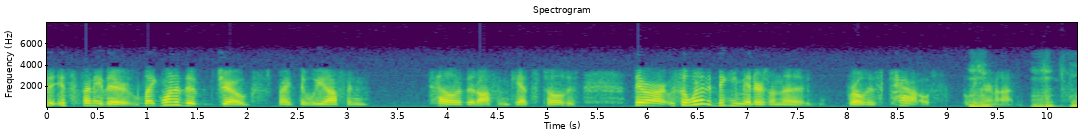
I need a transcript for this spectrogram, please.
it's funny there like one of the jokes right that we often tell or that often gets told is there are so one of the big emitters on the world is cows believe mm-hmm. it or not. Mm-hmm.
